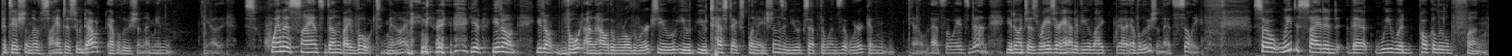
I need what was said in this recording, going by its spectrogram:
petition of scientists who doubt evolution. I mean, you know, when is science done by vote? You know, I mean, you, you, don't, you don't vote on how the world works. You, you, you test explanations and you accept the ones that work and you know, that's the way it's done. You don't just raise your hand if you like uh, evolution. That's silly. So we decided that we would poke a little fun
